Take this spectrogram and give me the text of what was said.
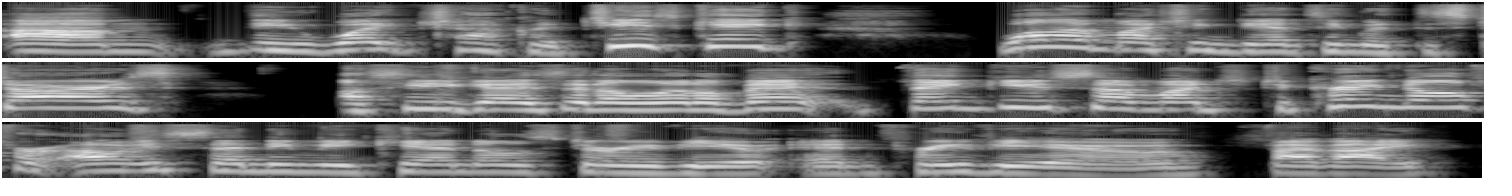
um, the white chocolate cheesecake while I'm watching Dancing with the Stars. I'll see you guys in a little bit. Thank you so much to Kringle for always sending me candles to review and preview. Bye bye.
